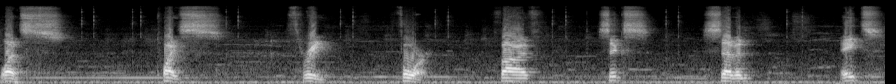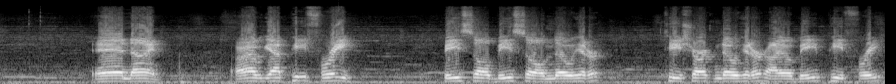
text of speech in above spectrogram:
Once. Twice. Three. Four. Five. Six. Seven. Eight. And nine. Alright, we got Pete Free. B-Soul, B-Soul, no-hitter. T-Shark, no-hitter, IOB. Pete Free.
